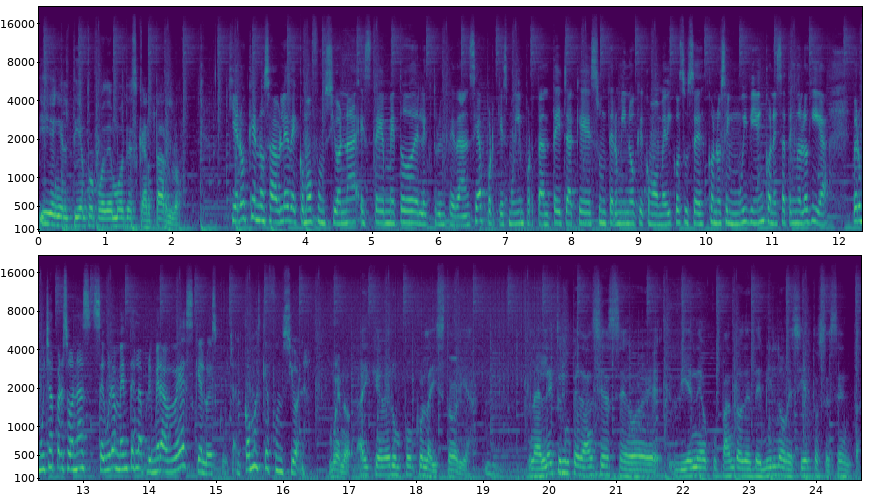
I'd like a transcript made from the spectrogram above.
y en el tiempo podemos descartarlo. quiero que nos hable de cómo funciona este método de electroimpedancia, porque es muy importante, ya que es un término que como médicos ustedes conocen muy bien con esta tecnología, pero muchas personas seguramente es la primera vez que lo escuchan. ¿Cómo es que funciona? Bueno, hay que ver un poco la historia. La electroimpedancia se eh, viene ocupando desde 1960.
